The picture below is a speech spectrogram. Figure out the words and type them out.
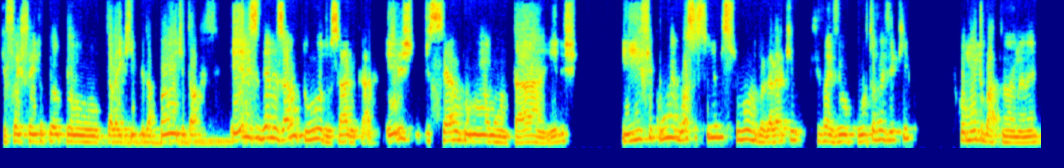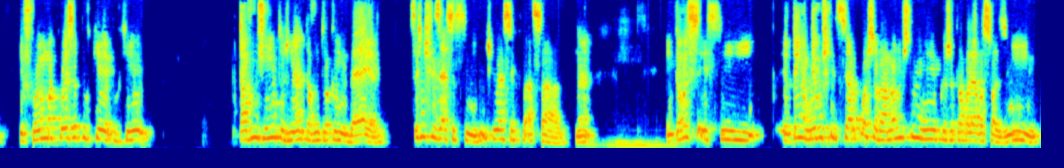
que foi feito pelo, pelo, pela equipe da Punk e tal, eles idealizaram tudo, sabe, cara? Eles disseram como iam montar, eles... E ficou um negócio assim absurdo. A galera que, que vai ver o curta vai ver que ficou muito bacana, né? E foi uma coisa, por quê? Porque estavam juntos, né? Estavam trocando ideia. Se a gente fizesse assim, a gente tivesse passado, né? Então, esse, esse, eu tenho amigos que disseram, poxa, não, eu não estranhei, porque eu já trabalhava sozinho,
